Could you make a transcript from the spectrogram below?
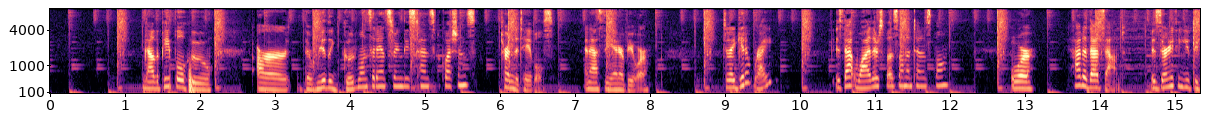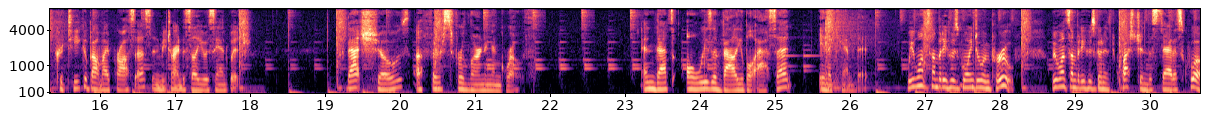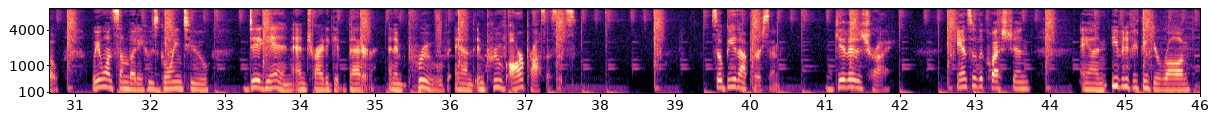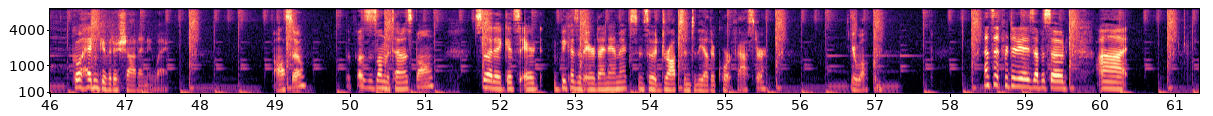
Now, the people who are the really good ones at answering these kinds of questions, turn the tables and ask the interviewer Did I get it right? Is that why there's fuzz on a tennis ball? Or how did that sound? Is there anything you could critique about my process and me trying to sell you a sandwich? That shows a thirst for learning and growth. And that's always a valuable asset in a candidate. We want somebody who's going to improve. We want somebody who's going to question the status quo. We want somebody who's going to dig in and try to get better and improve and improve our processes. So be that person. Give it a try. Answer the question, and even if you think you're wrong, go ahead and give it a shot anyway. Also, the fuzz is on the tennis ball so that it gets air because of air dynamics and so it drops into the other court faster. You're welcome. That's it for today's episode. Uh,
